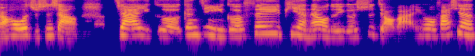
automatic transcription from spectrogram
然后我只是想加一个跟进一个非 PNL 的一个视角吧，因为我发现，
